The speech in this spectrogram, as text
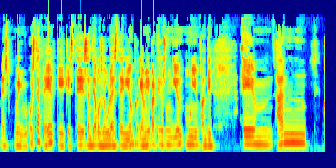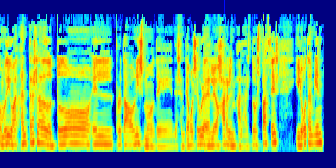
me, cuesta creer que, esté Santiago Segura este guion, porque a mí me parece que es un guion muy infantil. Eh, han, como digo, han trasladado todo el protagonismo de, de, Santiago Segura, de Leo Harlem, a las dos paces, y luego también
